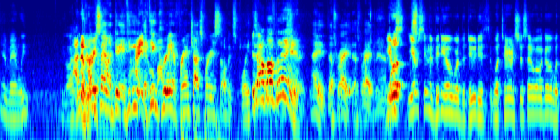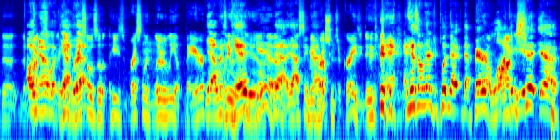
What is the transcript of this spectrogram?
Yeah, man, we we like I the never- i'm just saying like dude if you can if you create that. a franchise for yourself exploit It's that all about motherfucking brand. shit. hey that's right that's right man You ever, you ever seen the video where the dude is what Terrence just said a while ago with the the Oh, you know what- he yeah, yeah. wrestles a, he's wrestling literally a bear. yeah when, When he was he a was- kid yeah. yeah, yeah yeah i've seen Man, that Russians are crazy, dude. and, and he's over there just putting that, that bear in a lock Lock, and yeah. shit, yeah.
